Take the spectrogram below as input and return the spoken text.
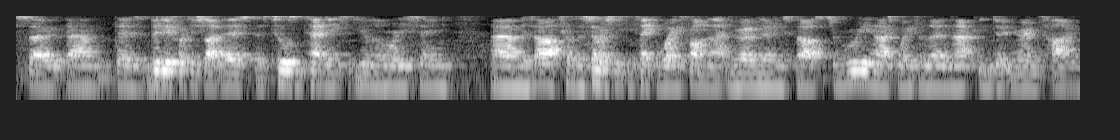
So um, there's video footage like this. There's tools and techniques that you'll have already seen. Um, there's articles. There's so much that you can take away from that in your own learning styles. It's a really nice way to learn that. You can do it in your own time,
